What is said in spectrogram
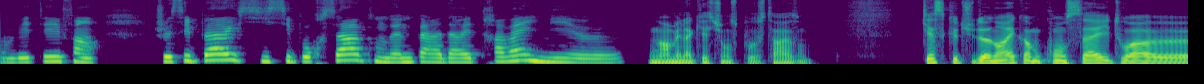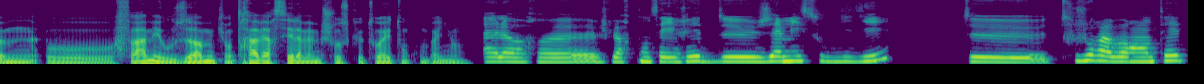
embêtés. Enfin je sais pas si c'est pour ça qu'on donne pas d'arrêt de travail, mais. Euh, non, mais la question se pose, tu as raison. Qu'est-ce que tu donnerais comme conseil, toi, euh, aux femmes et aux hommes qui ont traversé la même chose que toi et ton compagnon? Alors, euh, je leur conseillerais de jamais s'oublier, de toujours avoir en tête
